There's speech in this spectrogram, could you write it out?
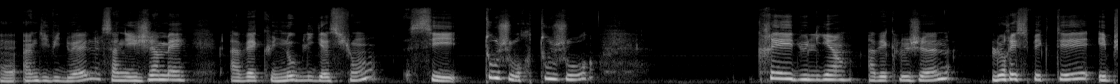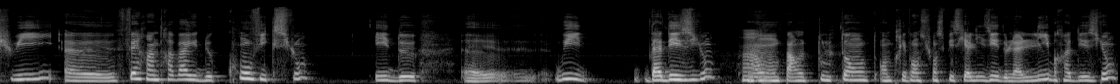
euh, individuel, ça n'est jamais avec une obligation, c'est toujours, toujours créer du lien avec le jeune, le respecter et puis euh, faire un travail de conviction et de, euh, oui, d'adhésion. Mmh. on parle tout le temps en prévention spécialisée de la libre adhésion.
